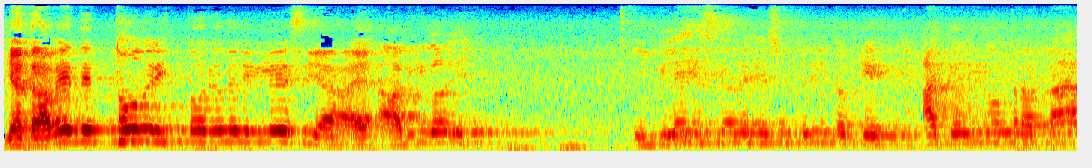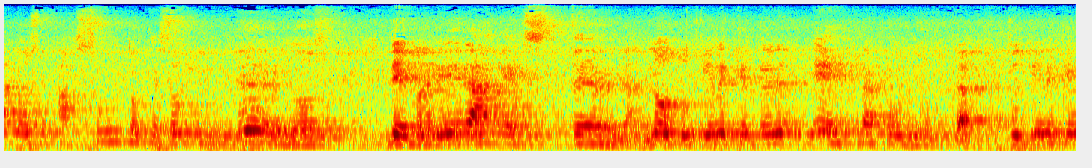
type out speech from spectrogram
Y a través de toda la historia de la iglesia ha habido iglesia de Jesucristo que ha querido tratar los asuntos que son internos de manera externa. No, tú tienes que tener esta conducta, tú tienes que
